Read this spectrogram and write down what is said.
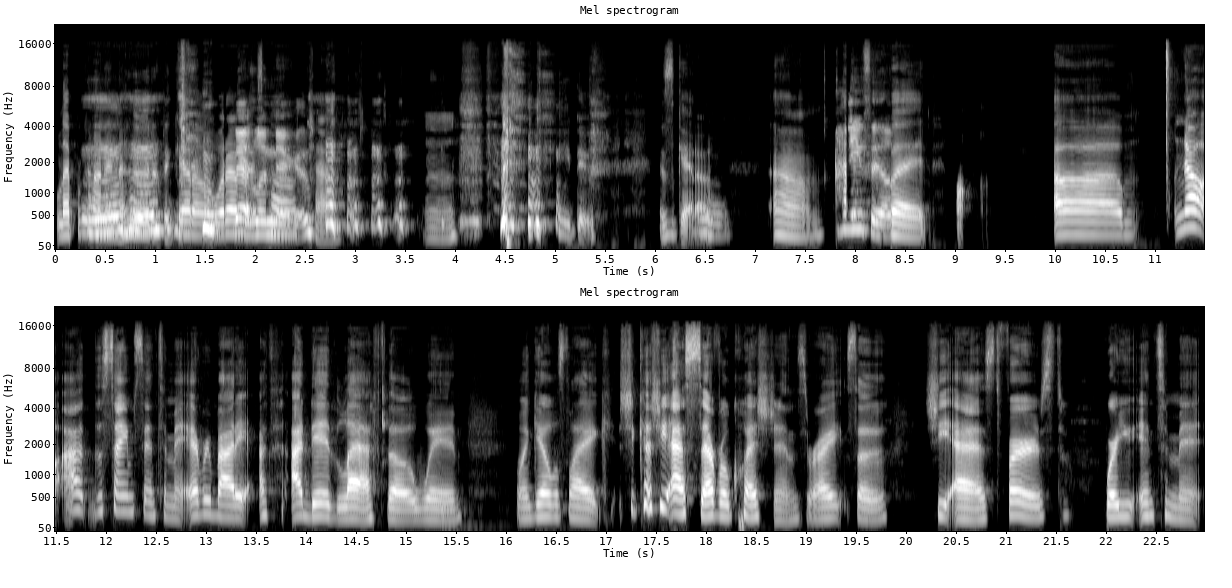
Leprechaun in the hood of the Mhm. ghetto, whatever that little nigga. Mm, he do. It's ghetto. Um, How you feel? but um, no, I the same sentiment. Everybody, I, I did laugh though when when Gayle was like she because she asked several questions, right? So she asked first, "Were you intimate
